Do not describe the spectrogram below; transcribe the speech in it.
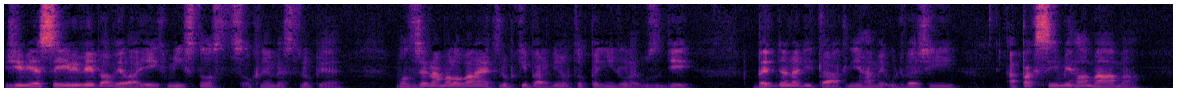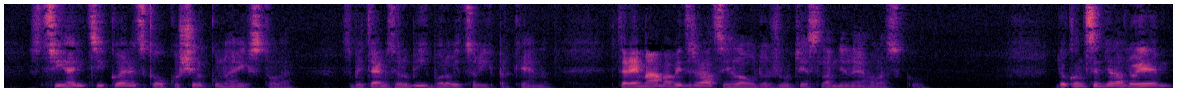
Živě se jí vybavila jejich místnost s oknem ve stropě, modře namalované trubky parního topení dole u zdi, bedna naditá knihami u dveří a pak si jí myhla máma, stříhající kojeneckou košilku na jejich stole, zbytém z hrubých borovicových prken, které máma vydřela cihlou do žlutě slaměného lesku. Dokonce měla dojem,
